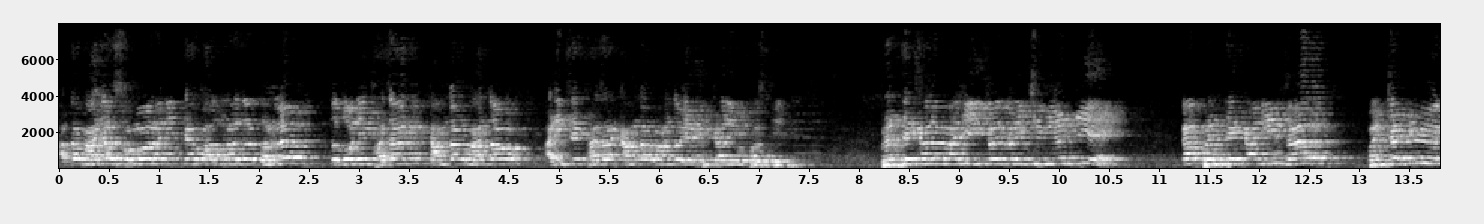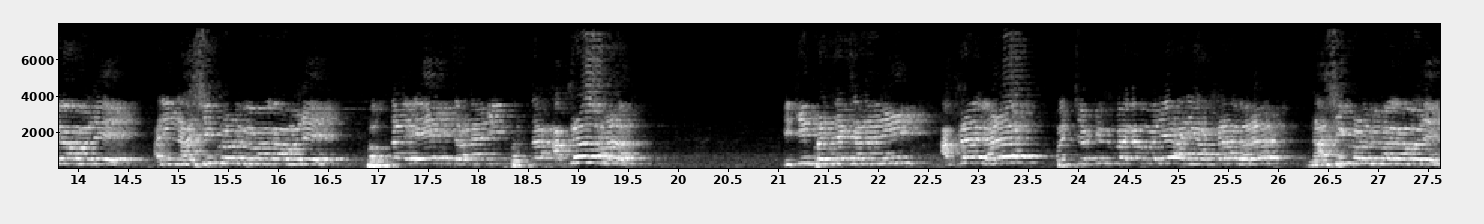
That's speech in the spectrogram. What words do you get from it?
आता माझ्यासमोर आणि त्या बाजूला जर धरलं तर दोन एक हजार कामगार बांधव अडीच एक हजार कामगार बांधव या ठिकाणी उपस्थित. प्रत्येकाला माझी इकडकडीची विनंती आहे का प्रत्येकाने जर पंचायती विभागामध्ये आणि नाशिक रोड विभागामध्ये फक्त एक जणांनी फक्त अकरा घरं किती प्रत्येक जणांनी अकरा घरं पंचवटी विभागामध्ये आणि अकरा घरं नाशिक रोड विभागामध्ये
